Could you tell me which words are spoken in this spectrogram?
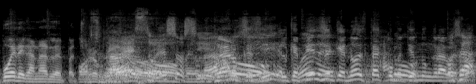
puede ganarle al Pachuca. Claro, eso, sí. Claro, que sí. El que piense que no está cometiendo un grave o sea.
